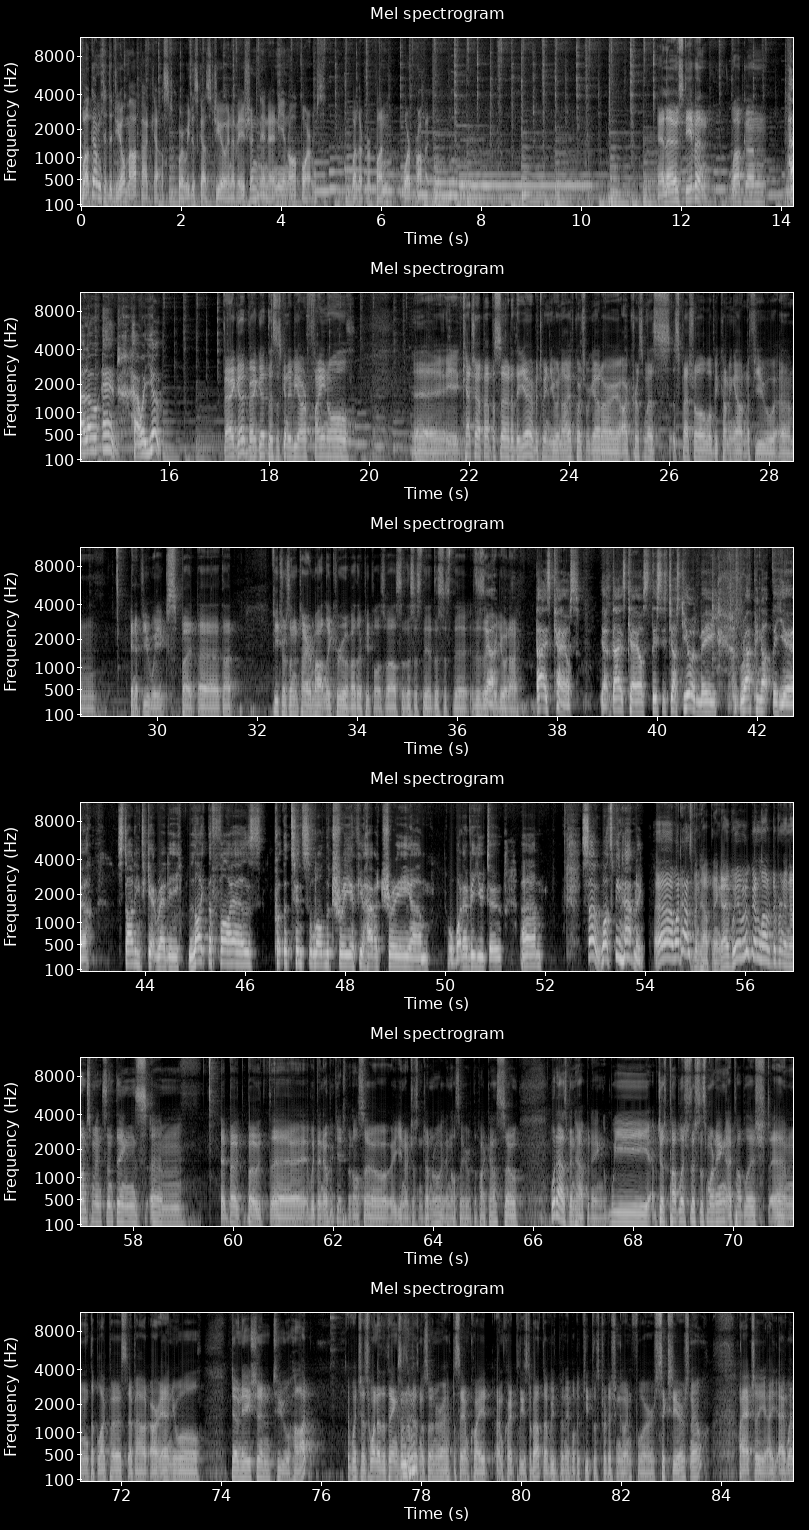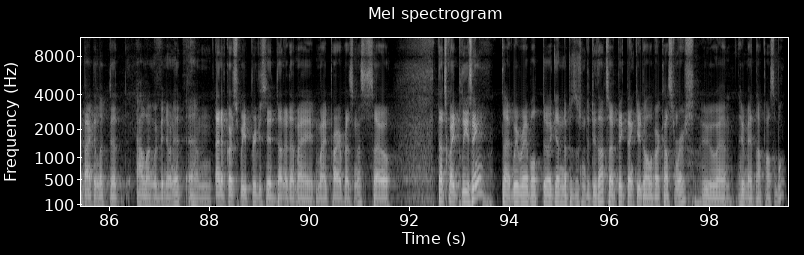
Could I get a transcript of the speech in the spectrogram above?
Welcome to the GeoMob podcast, where we discuss geo innovation in any and all forms, whether for fun or profit. Hello, Steven. Welcome. Hello, Ed. How are you? Very good, very good. This is going to be our final uh, catch up episode of the year between you and I. Of course, we got our, our Christmas special will be coming out in a few um, in a few weeks, but uh, that features an entire motley crew of other people as well. So this is the this is the this is it Yeah. for you and I. That is chaos. Yeah, that is chaos. This is just you and me wrapping up the year, starting to get ready, light the fires, put the tinsel on the tree if you have a tree, um, or whatever you do. Um, so, what's been happening? Uh, what has been happening? Uh, we, we've got a lot of different announcements and things, um, both both uh, within OpenCage, but also you know just in general, and also here with the podcast. So, what has been happening? We just published this this morning. I published um, the blog post about our annual donation to HOT which is one of the things as a business owner I have to say I'm quite I'm quite pleased about that we've been able to keep this tradition going for six years now. I actually I, I went back and looked at how long we've been doing it, um, and of course we previously had done it at my my prior business, so that's quite pleasing that we were able to get in a position to do that. So a big thank you to all of our customers who um, who made that possible.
